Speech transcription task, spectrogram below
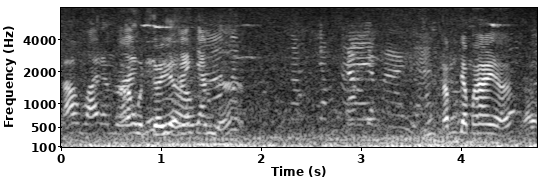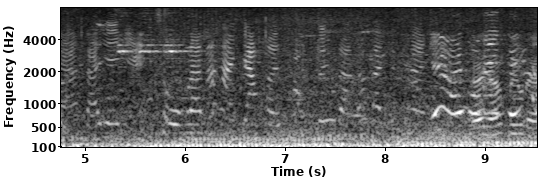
Đâu không phải em hai Quỳnh Kỳ hai trăm nữa. năm trăm hai hả? Tại vì nhãn xuồng là nó 200 rồi, hồng tiêu là nó 320. đây hả? Tiêu nè.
